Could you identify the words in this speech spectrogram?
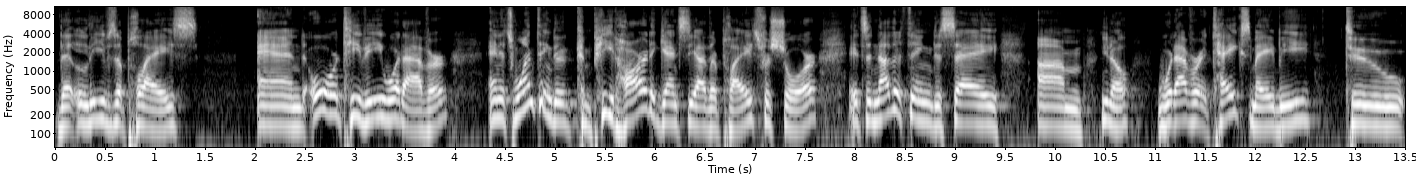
that leaves a place and or TV, whatever. And it's one thing to compete hard against the other place for sure. It's another thing to say, um, you know, whatever it takes, maybe to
